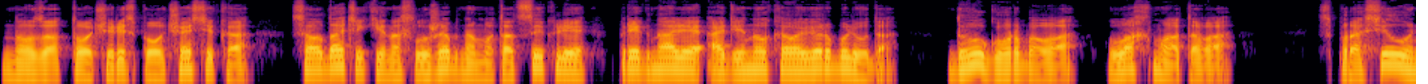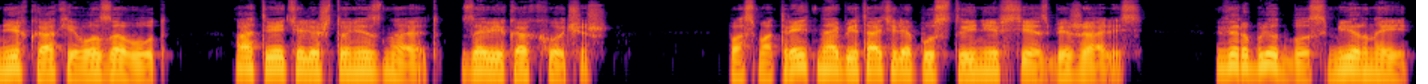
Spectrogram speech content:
но зато через полчасика солдатики на служебном мотоцикле пригнали одинокого верблюда, двугорбого, лохматого. Спросил у них, как его зовут. Ответили, что не знают, зови как хочешь. Посмотреть на обитателя пустыни все сбежались. Верблюд был смирный,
